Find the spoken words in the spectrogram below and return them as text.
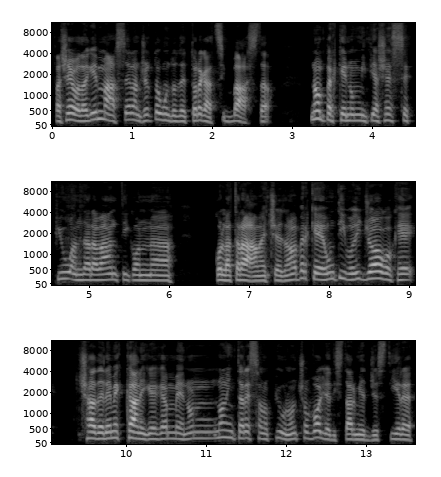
Facevo da game master, a un certo punto ho detto ragazzi basta, non perché non mi piacesse più andare avanti con, con la trama, eccetera, ma perché è un tipo di gioco che ha delle meccaniche che a me non, non interessano più, non ho voglia di starmi a gestire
